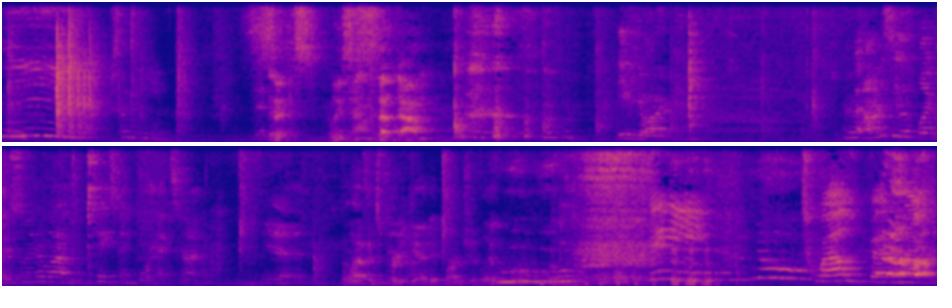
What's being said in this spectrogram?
mean. You're so mean. Six. At least down step fine, down. yeah. Idiotic. I want to see the flavor so I know what I'm tasting for next time. Yeah. Eleven's pretty good. It burns your lip. Ooh. Fifteen. no. Twelve better not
